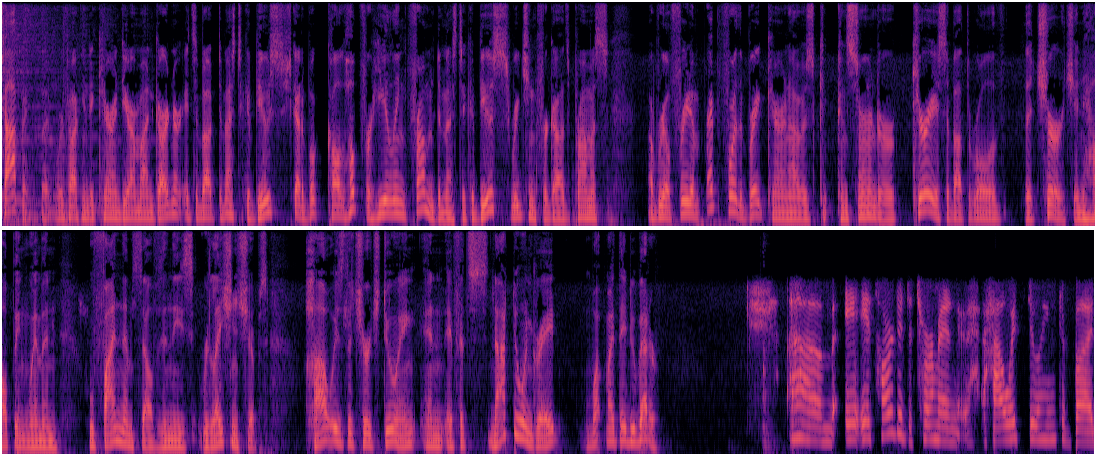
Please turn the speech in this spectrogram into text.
Topic, but we're talking to Karen DeArmond Gardner. It's about domestic abuse. She's got a book called Hope for Healing from Domestic Abuse Reaching for God's Promise of Real Freedom. Right before the break, Karen, I was c- concerned or curious about the role of the church in helping women who find themselves in these relationships. How is the church doing? And if it's not doing great, what might they do better? Um, it, it's hard to determine how it's doing, but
